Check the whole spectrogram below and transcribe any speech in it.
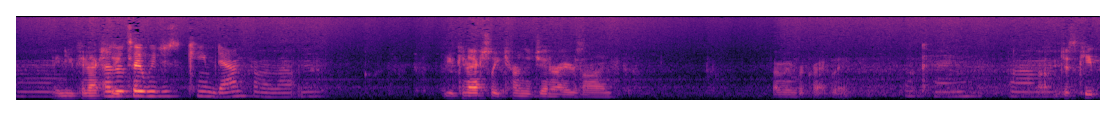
Um, And you can I was actually gonna say, we just came down from a mountain. You can actually turn the generators on. If I remember correctly. Okay. Uh, Um, just keep,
